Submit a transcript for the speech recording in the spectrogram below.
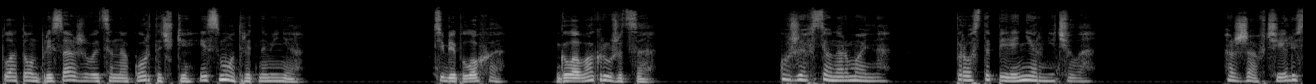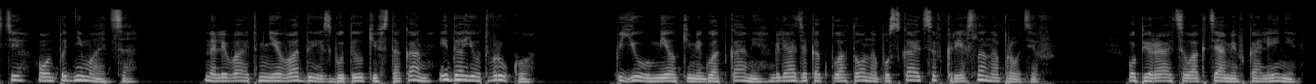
Платон присаживается на корточки и смотрит на меня. «Тебе плохо? Голова кружится?» «Уже все нормально. Просто перенервничала». Сжав челюсти, он поднимается. Наливает мне воды из бутылки в стакан и дает в руку. Пью мелкими глотками, глядя, как Платон опускается в кресло напротив. Упирается локтями в колени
